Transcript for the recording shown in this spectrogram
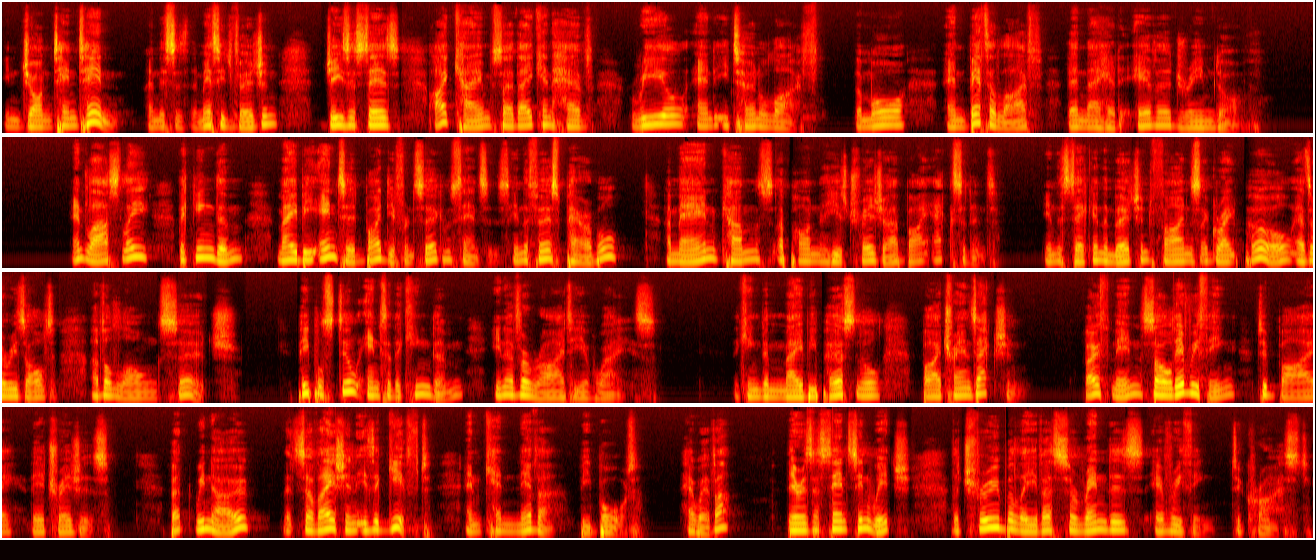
In John 10:10, and this is the message version, Jesus says, "I came so they can have real and eternal life, the more and better life than they had ever dreamed of." And lastly, the kingdom may be entered by different circumstances. In the first parable, a man comes upon his treasure by accident. In the second, the merchant finds a great pearl as a result of a long search. People still enter the kingdom in a variety of ways. The kingdom may be personal by transaction. Both men sold everything to buy their treasures. But we know that salvation is a gift and can never be bought. However, there is a sense in which the true believer surrenders everything to Christ,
